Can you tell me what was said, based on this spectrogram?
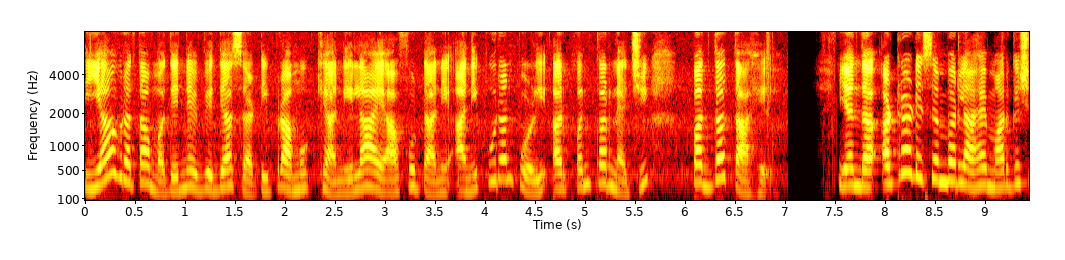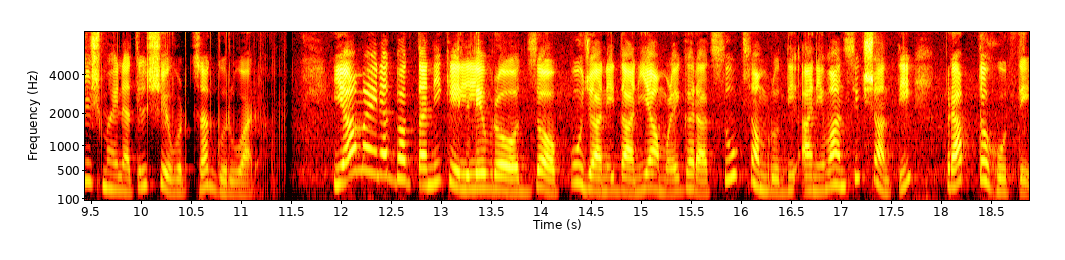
या व्रतामध्ये नैवेद्यासाठी प्रामुख्याने लाया फुटाणे आणि पुरणपोळी अर्पण करण्याची पद्धत आहे. यंदा अठरा डिसेंबरला आहे मार्गशीर्ष महिन्यातील शेवटचा गुरुवार. या महिन्यात भक्तांनी केलेले व्रत जप पूजा आणि दान यामुळे घरात सुख समृद्धी आणि मानसिक शांती प्राप्त होते.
